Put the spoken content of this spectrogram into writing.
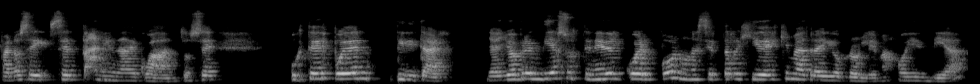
Para no ser, ser tan inadecuada. Entonces, ustedes pueden tiritar, ya yo aprendí a sostener el cuerpo en una cierta rigidez que me ha traído problemas hoy en día.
